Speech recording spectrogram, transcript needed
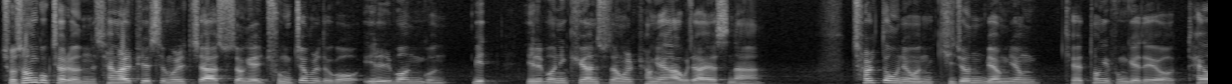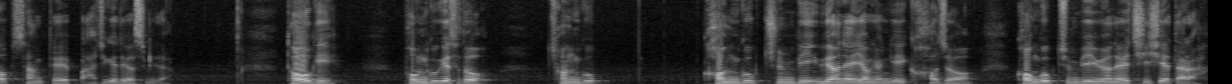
조선국철은 생활 필수 물자 수송에 중점을 두고 일본군 및 일본인 귀환 수송을 병행하고자 하였으나 철도 운영은 기존 명령 개통이 붕괴되어 태업 상태에 빠지게 되었습니다. 더욱이 본국에서도 전국 건국준비위원회 영향력이 커져 건국준비위원회의 지시에 따라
